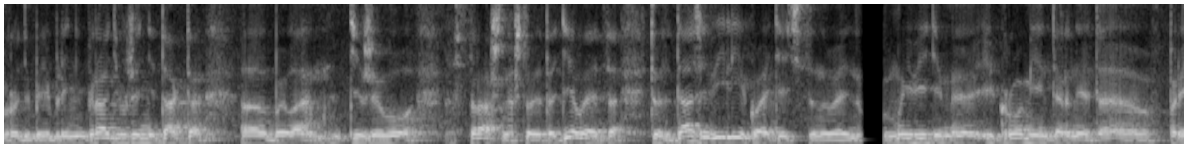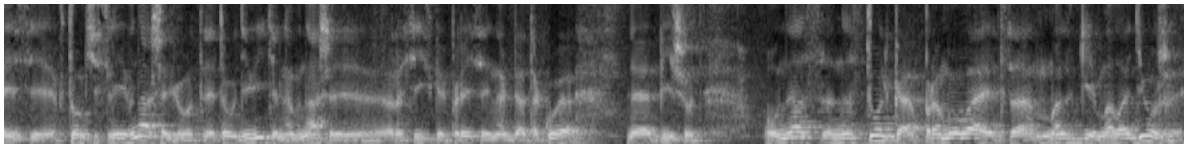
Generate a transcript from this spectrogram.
вроде бы и в Ленинграде уже не так-то э, было тяжело. Страшно, что это делается. То есть даже Великую Отечественную войну видим э, и кроме интернета э, в прессе, в том числе и в нашей, вот это удивительно, в нашей э, российской прессе иногда такое пишут. У нас настолько промываются мозги молодежи,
